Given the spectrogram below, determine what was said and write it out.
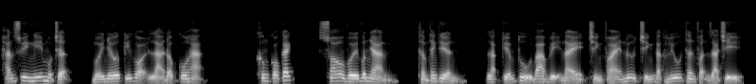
Hắn suy nghĩ một trận, mới nhớ ký gọi là độc cô hạ không có cách, so với vân nhàn, thẩm thanh thiền, lạc kiếm thủ ba vị này chính phái nữ chính đặc hữu thân phận gia trì.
